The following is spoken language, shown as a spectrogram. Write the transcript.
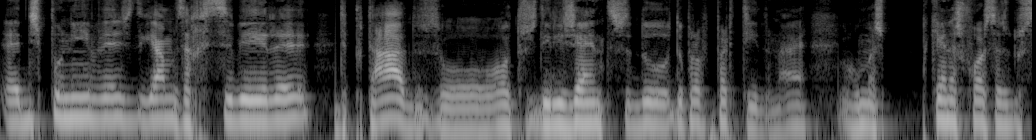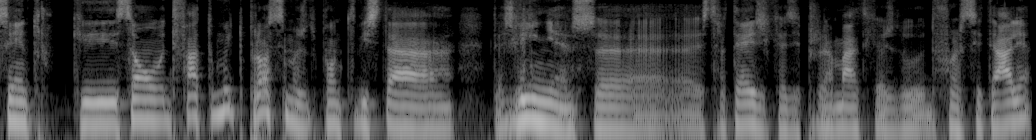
eh, disponíveis, digamos, a receber eh, deputados ou outros dirigentes do, do próprio partido. Não é? Algumas pequenas forças do centro que são de facto muito próximas do ponto de vista das linhas uh, estratégicas e programáticas do, do Força Itália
